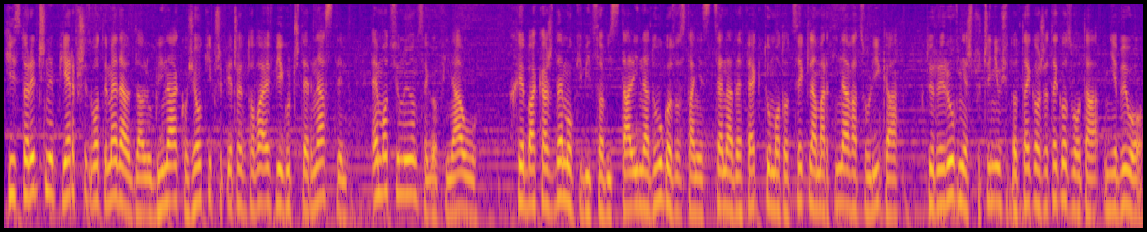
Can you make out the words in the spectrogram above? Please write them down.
Historyczny pierwszy złoty medal dla Lublina koziołki przypieczętowały w biegu 14 emocjonującego finału. Chyba każdemu kibicowi stali na długo zostanie scena defektu motocykla Martina Waculika, który również przyczynił się do tego, że tego złota nie było.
